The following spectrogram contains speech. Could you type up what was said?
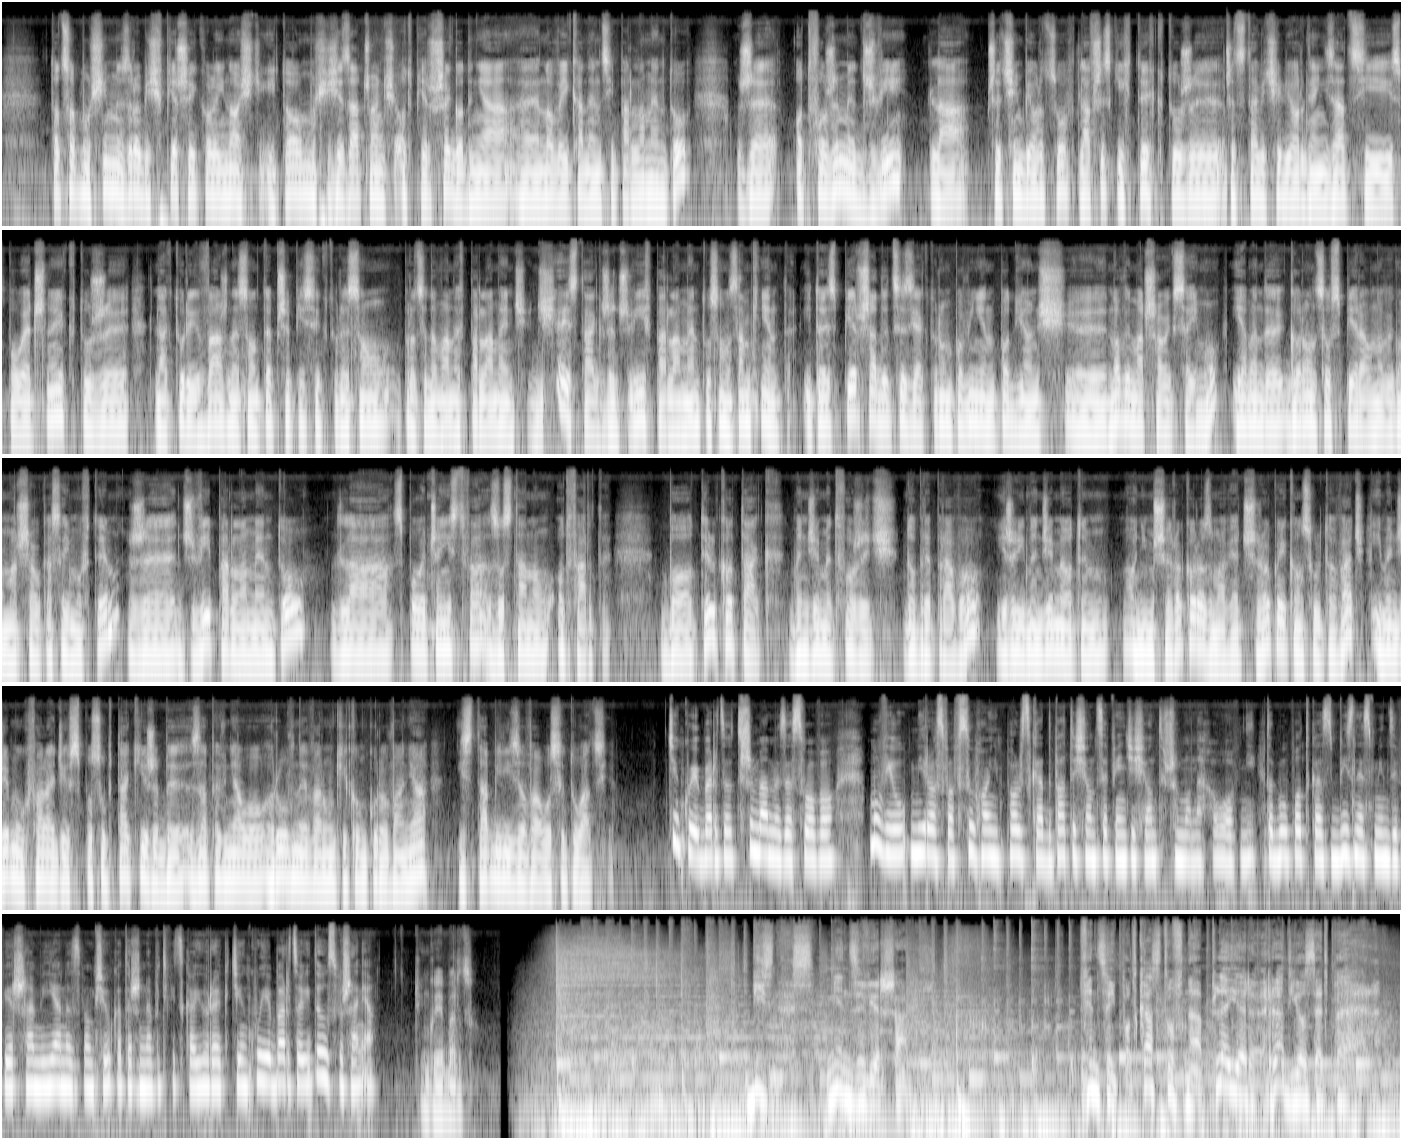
to, co musimy zrobić w pierwszej kolejności, i to musi się zacząć od pierwszego dnia e, nowej kadencji parlamentu, że otworzymy drzwi dla przedsiębiorców, dla wszystkich tych, którzy przedstawicieli organizacji społecznych, którzy, dla których ważne są te przepisy, które są procedowane w parlamencie. Dzisiaj jest tak, że drzwi w parlamentu są zamknięte i to jest pierwsza decyzja, którą powinien podjąć e, nowy marszałek Sejmu. Ja będę gorąco wspierał nowego marszałka Sejmu w tym, że drzwi parlamentu dla społeczeństwa zostaną otwarte, bo tylko tak będziemy tworzyć dobre prawo, jeżeli będziemy o tym o nim szeroko rozmawiać, szeroko je konsultować i będziemy uchwalać je w sposób taki, żeby zapewniało równe warunki konkurowania i stabilizowało sytuację. Dziękuję bardzo, trzymamy za słowo. Mówił Mirosław Suchoń, Polska 2050 Szymona Hołowni. To był podcast Biznes między wierszami. Ja nazywam się Katarzyna Witwicka-Jurek. Dziękuję bardzo i do usłyszenia. Dziękuję bardzo. Biznes między wierszami. Więcej podcastów na player radioz.pl.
